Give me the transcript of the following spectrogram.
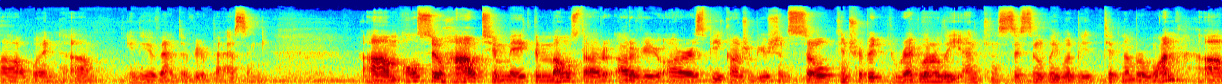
uh, when um, in the event of your passing. Um, also, how to make the most out of, out of your RSP contributions. So, contribute regularly and consistently would be tip number one. Uh,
